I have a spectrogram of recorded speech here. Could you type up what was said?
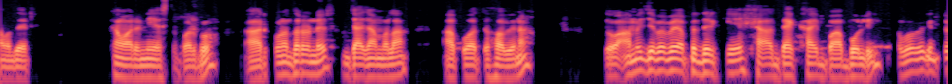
আমাদের খামারে নিয়ে আসতে পারব। আর কোনো ধরনের যা ঝামেলা আহ, পোহাতে হবে না। তো আমি যেভাবে আপনাদেরকে দেখাই বা বলি ওভাবে কিন্তু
